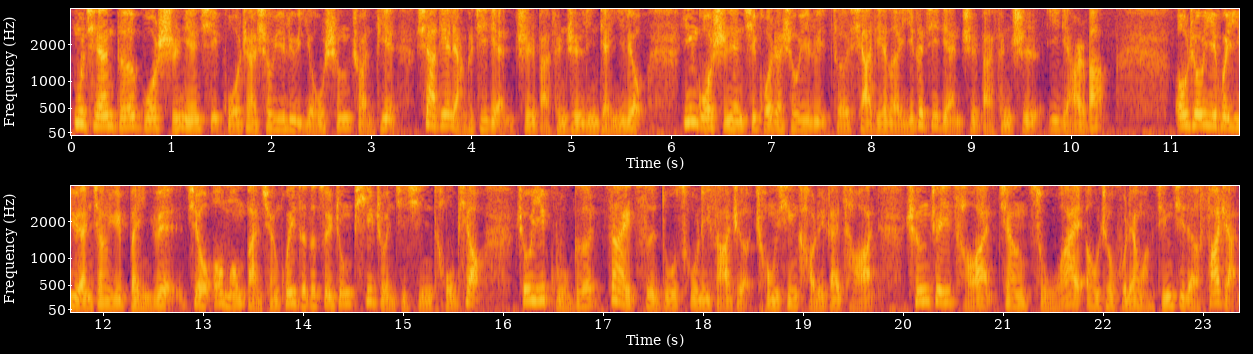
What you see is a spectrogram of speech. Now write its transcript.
目前德国十年期国债收益率由升转跌，下跌两个基点至百分之零点一六。英国十年期国债收益率则下跌了一个基点至百分之一点二八。欧洲议会议员将于本月就欧盟版权规则的最终批准进行投票。周一，谷歌再次督促立法者重新考虑该草案，称这一草案将阻碍欧洲互联网经济的发展。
